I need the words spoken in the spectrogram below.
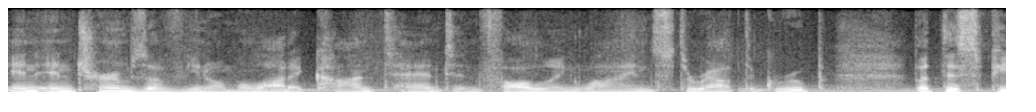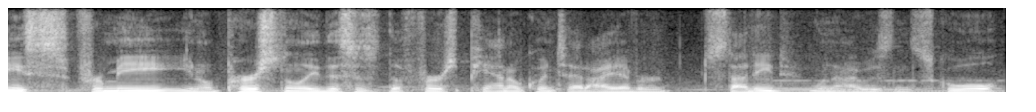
in, in terms of you know melodic content and following lines throughout the group. But this piece, for me, you know, personally, this is the first piano quintet I ever studied when I was in school,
